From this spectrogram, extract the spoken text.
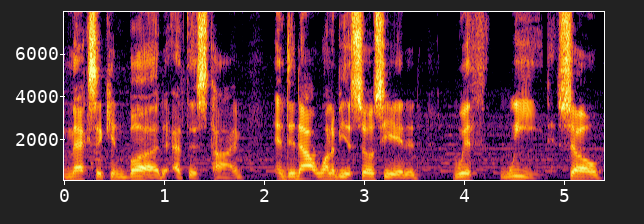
Mexican bud at this time and did not want to be associated with weed. So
